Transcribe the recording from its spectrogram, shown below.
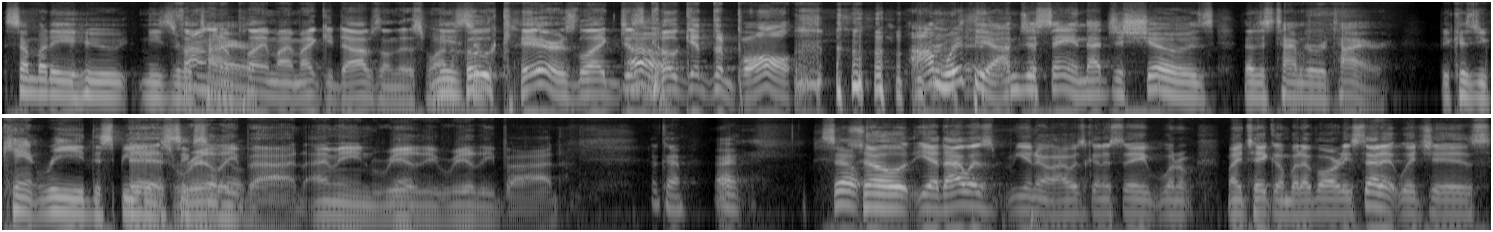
somebody who needs to if I'm gonna play my Mikey Dobbs on this one, Needs who to- cares? Like, just Oh. go get the ball. I'm with you. I'm just saying that just shows that it's time to retire because you can't read the speed it's really bad. I mean, really, really bad. Okay. All right. So, So yeah, that was you know I was gonna say what my take on, but I've already said it, which is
